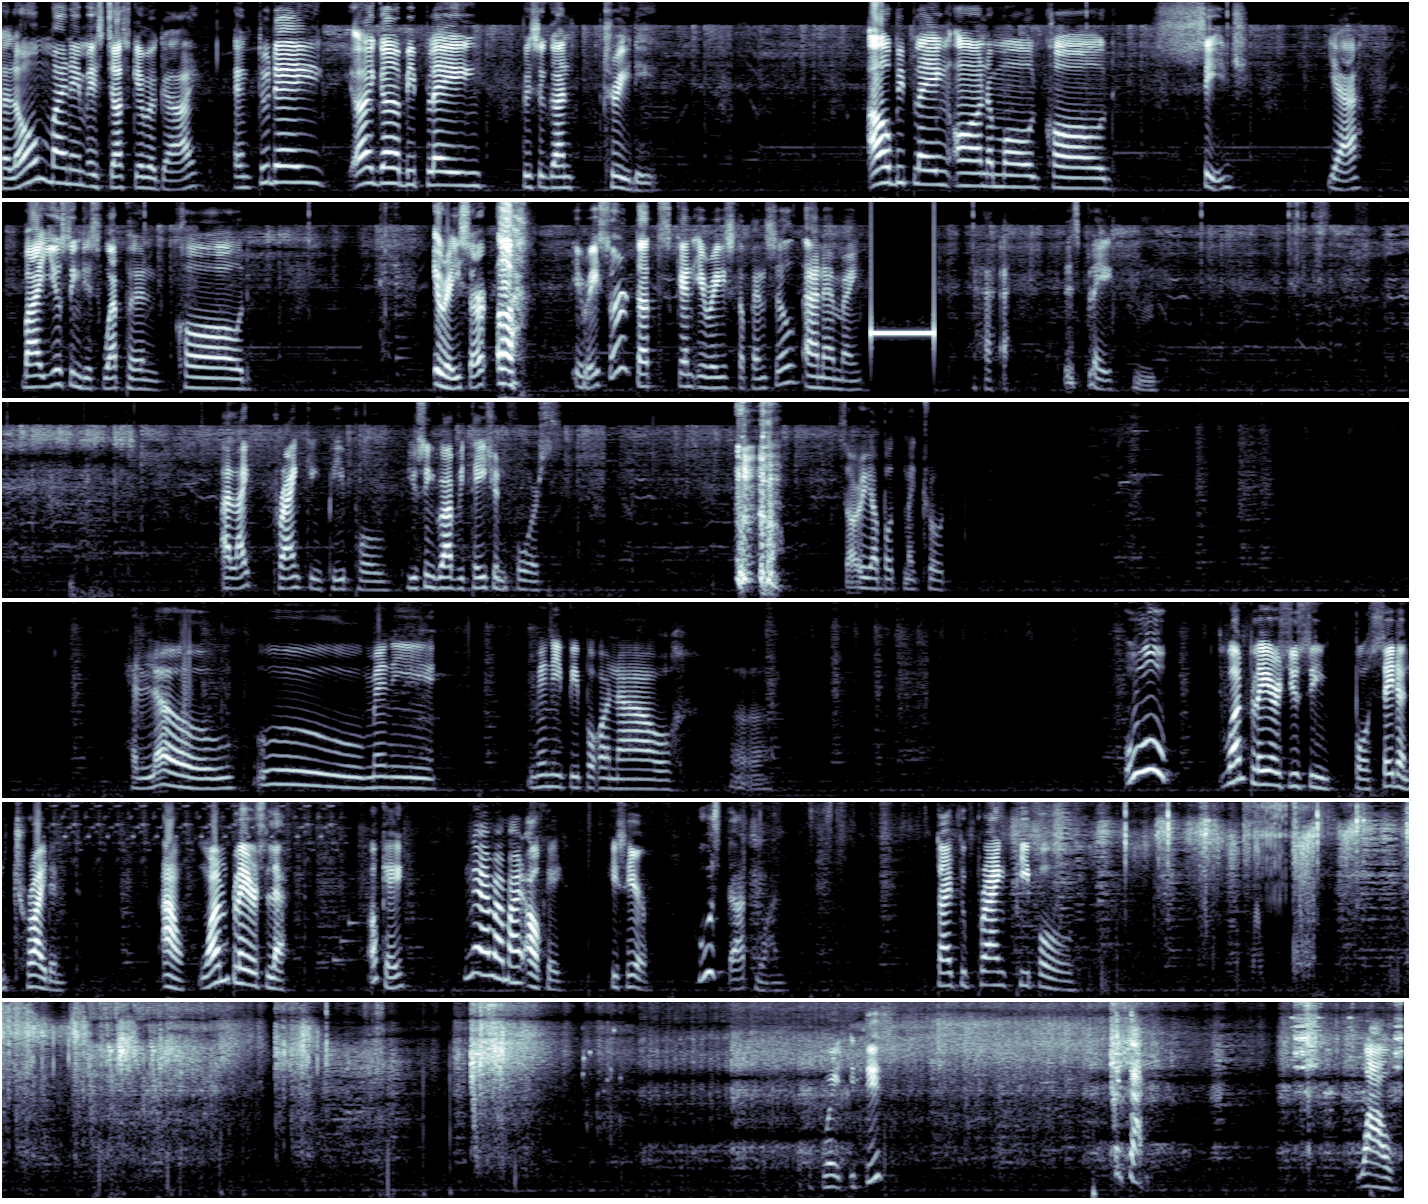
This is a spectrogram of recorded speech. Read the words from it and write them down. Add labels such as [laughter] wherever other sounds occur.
Hello, my name is Just Gamer Guy, and today I gotta be playing Pixel 3D. I'll be playing on a mode called Siege, yeah, by using this weapon called Eraser. Ugh, eraser that can erase the pencil, and I mean, display. Hmm. I like pranking people using gravitation force. [coughs] Sorry about my throat. Hello. Ooh, many, many people are now. Uh, ooh, one player is using Poseidon Trident. Ow, one player's left. Okay. Never mind. Okay. He's here. Who's that one? Time to prank people. Wait, it is? Take that! Wow.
